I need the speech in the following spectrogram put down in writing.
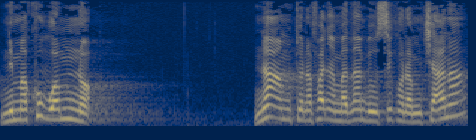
ni makubwa mno. Naam tunafanya madhambi usiku na mchana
